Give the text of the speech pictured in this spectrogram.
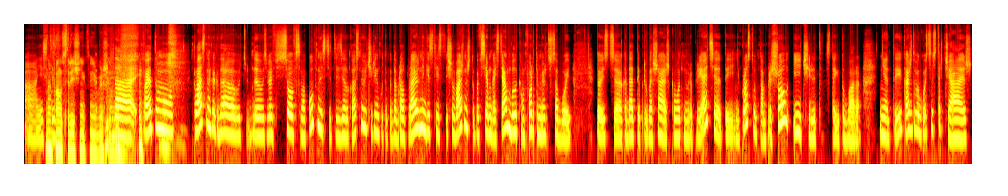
А если На ты... фан-встречи никто не пришел. Да, поэтому классно, когда у тебя все в совокупности, ты сделал классную вечеринку, ты подобрал правильный гест-лист. Еще важно, чтобы всем гостям было комфортно между собой. То есть, э, когда ты приглашаешь кого-то на мероприятие, ты не просто там пришел и чилит, стоит у бара. Нет, ты каждого гостя встречаешь,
